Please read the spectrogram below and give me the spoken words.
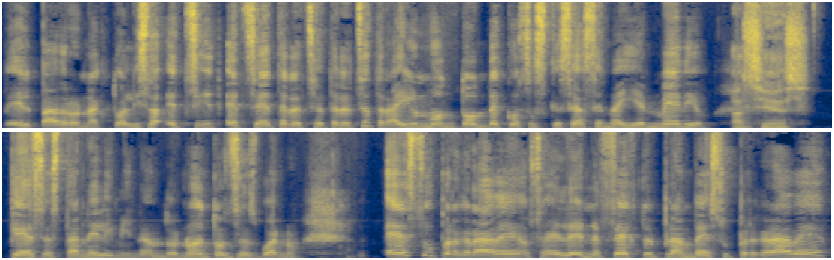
el padrón actualizado, etcétera, etcétera, etcétera. Hay un montón de cosas que se hacen ahí en medio. Así es que se están eliminando, ¿no? Entonces, bueno, es súper grave, o sea, en efecto el plan B es súper grave,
